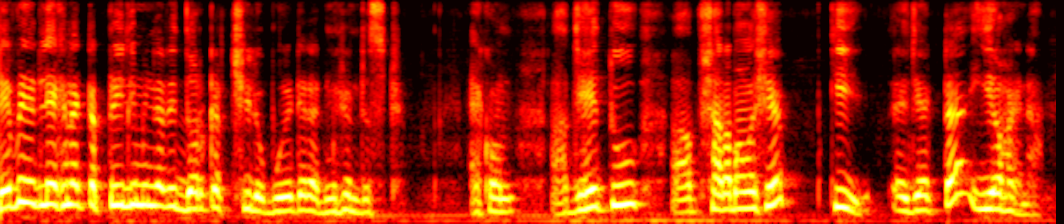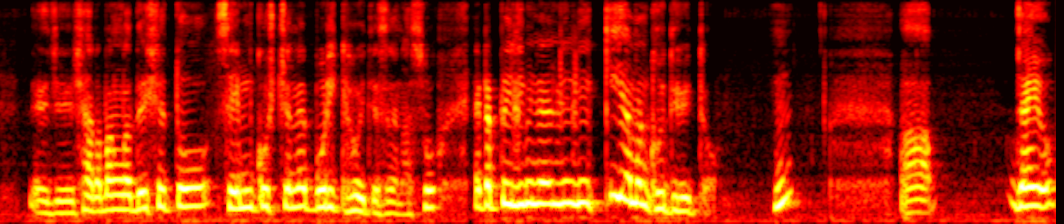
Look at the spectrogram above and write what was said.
ডেফিনেটলি এখানে একটা প্রিলিমিনারি দরকার ছিল, বুয়েটের অ্যাডমিশন টেস্ট এখন যেহেতু সারা বাংলাদেশে কি, এই যে একটা ইয়ে হয় না, এই যে সারা বাংলাদেশে তো সেম কোশ্চেনের পরীক্ষা হইতেছে না। সো একটা প্রিলিমিনারি নিয়ে কী এমন ক্ষতি হইতো? হুম? যাই হোক,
